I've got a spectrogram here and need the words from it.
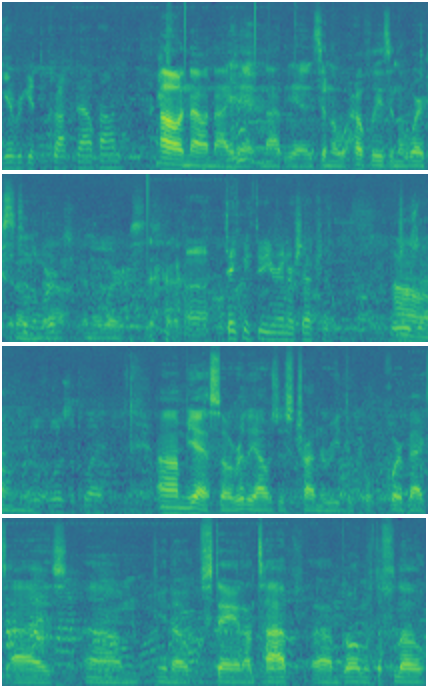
You ever get the crocodile pound? Oh no, not yet, not yet. It's in the hopefully it's in the works soon. in the works? uh, in the works. Uh, take me through your interception. What was, Um. What was the play? Um, yeah, so really I was just trying to read the quarterback's eyes, um, you know, staying on top, um, going with the flow.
